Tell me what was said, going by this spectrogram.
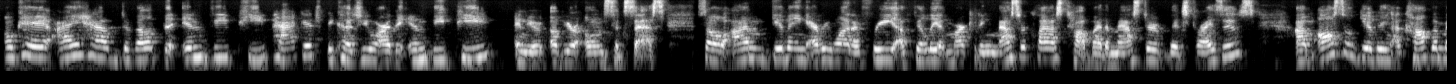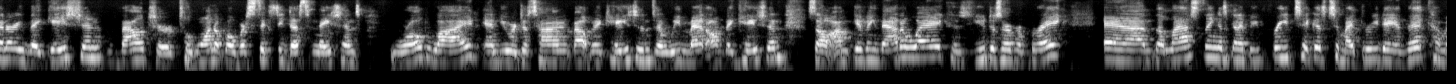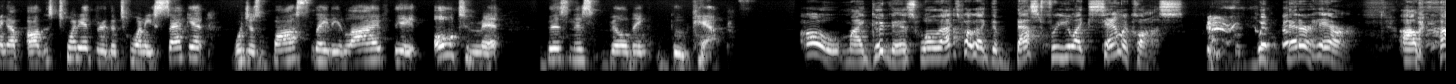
Okay, I have developed the MVP package because you are the MVP and your, of your own success. So I'm giving everyone a free affiliate marketing masterclass taught by the master Vic Strizheus. I'm also giving a complimentary vacation voucher to one of over 60 destinations worldwide. And you were just talking about vacations, and we met on vacation. So I'm giving that away because you deserve a break. And the last thing is going to be free tickets to my three day event coming up August 20th through the 22nd, which is Boss Lady Live, the ultimate business building boot camp. Oh my goodness. Well, that's probably like the best for you, like Santa Claus with better hair. Um,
